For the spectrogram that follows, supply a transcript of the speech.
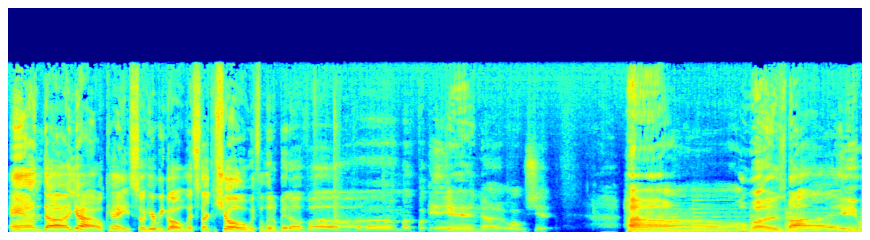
And uh, yeah, okay. So here we go. Let's start the show with a little bit of uh, motherfucking uh, whoa shit. How was my week?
